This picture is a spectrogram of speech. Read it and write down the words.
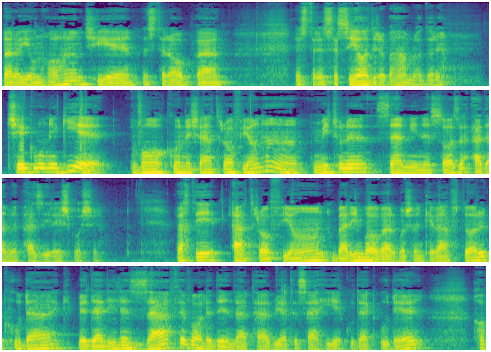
برای اونها هم چیه؟ استراب و استرس زیادی را به همراه داره. چگونگی واکنش اطرافیان هم می‌تونه زمین ساز عدم پذیرش باشه. وقتی اطرافیان بر این باور باشن که رفتار کودک به دلیل ضعف والدین در تربیت صحیح کودک بوده خب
